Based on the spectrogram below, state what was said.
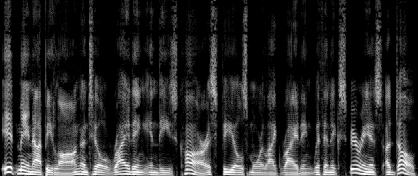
It may not be long until riding in these cars feels more like riding with an experienced adult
